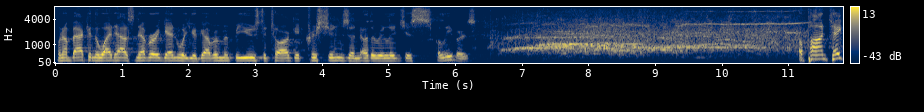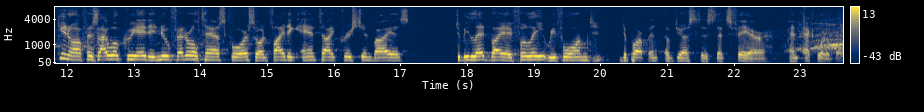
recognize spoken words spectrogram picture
When I'm back in the White House, never again will your government be used to target Christians and other religious believers. Upon taking office, I will create a new federal task force on fighting anti Christian bias to be led by a fully reformed Department of Justice that's fair and equitable.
